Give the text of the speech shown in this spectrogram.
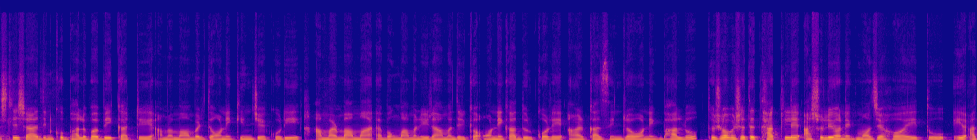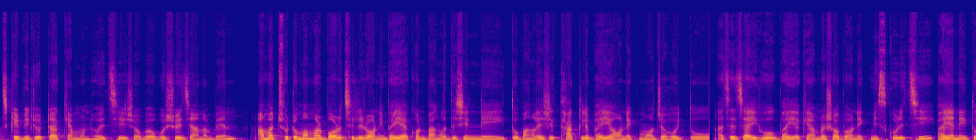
আসলে সারাদিন খুব ভালোভাবেই কাটে। আমরা মামা বাড়িতে অনেক এনজয় করি। আমার মামা এবং মামারিরা আমাদেরকে অনেক আদর করে আর কাজিনরাও অনেক ভালো। তো সবার সাথে থাকলে আসলে অনেক মজা হয়। তো আজকের ভিডিওটা কেমন হয়েছে সবাই অবশ্যই জানাবেন। আমার ছোট মামার বড় ছেলে রনি ভাইয়া এখন বাংলাদেশে নেই, তো বাংলাদেশে থাকলে ভাইয়া অনেক মজা হইতো। আচ্ছা যাই হোক, ভাইয়াকে আমরা সবাই অনেক মিস করেছি। ভাইয়া নেই তো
